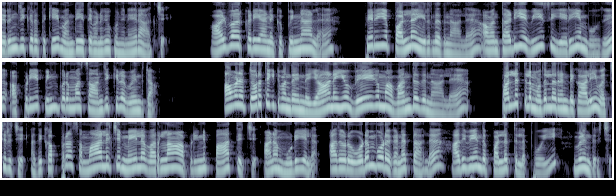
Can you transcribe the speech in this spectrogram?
தெரிஞ்சுக்கிறதுக்கே வந்தியத்தேவனுக்கு கொஞ்சம் நேரம் ஆச்சு. ஆழ்வார்க்கடியானுக்கு பின்னால் பெரிய பள்ளம் இருந்ததுனால அவன் தடியை வீசி எரியும் போது அப்படியே பின்புறமாக சாஞ்சு கீழே விழுந்துட்டான். அவனை துரத்திக்கிட்டு வந்த இந்த யானையும் வேகமாக வந்ததுனால பள்ளத்தில் முதல்ல ரெண்டு காலையும் வச்சிருச்சு. அதுக்கப்புறம் சமாளித்து மேலே வரலாம் அப்படின்னு பார்த்துச்சு. ஆனால் முடியல. அதோட உடம்போட கணத்தால் அதுவே இந்த பள்ளத்தில் போய் விழுந்துருச்சு.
